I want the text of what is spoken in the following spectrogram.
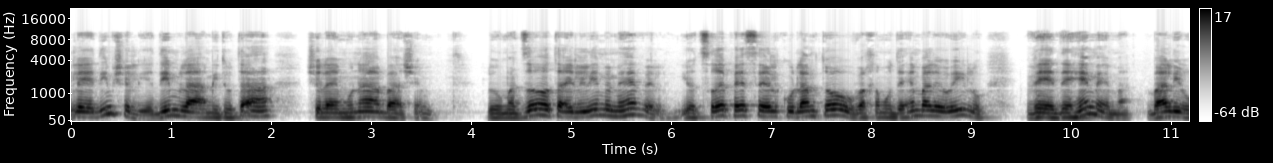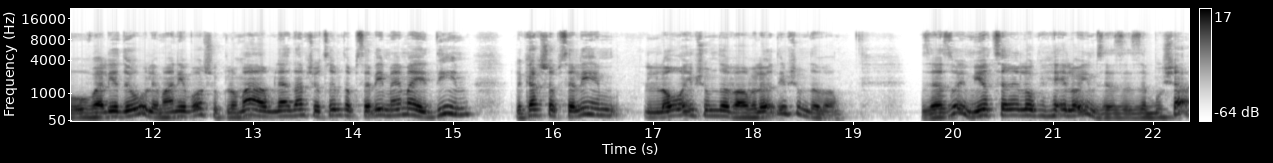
לעדים שלי, עדים לאמיתותה של האמונה בהשם. לעומת זאת, האלילים הם הבל, יוצרי פסל כולם תוהו, וחמודיהם בל יועילו, ועדיהם המה, בל יראו ואל ידעו למען יבושו. כלומר, בני אדם שיוצרים את הפסלים הם העדים לכך שהפסלים לא רואים שום דבר ולא יודעים שום דבר. זה הזוי, מי יוצר אלוה, אלוהים? זה, זה, זה בושה.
